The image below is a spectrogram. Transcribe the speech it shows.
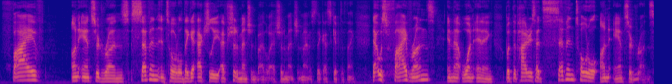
five unanswered runs, seven in total. They get actually, I should have mentioned, by the way, I should have mentioned my mistake. I skipped a thing. That was five runs in that one inning, but the Padres had seven total unanswered runs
